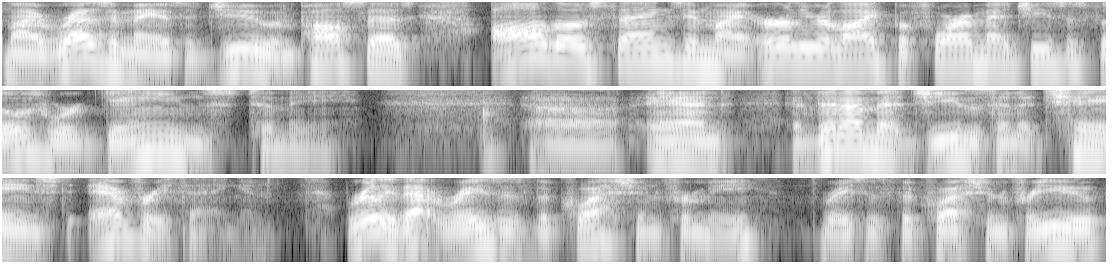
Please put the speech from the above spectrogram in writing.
my resume as a Jew. And Paul says all those things in my earlier life before I met Jesus those were gains to me. Uh, and and then I met Jesus and it changed everything really that raises the question for me, raises the question for you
